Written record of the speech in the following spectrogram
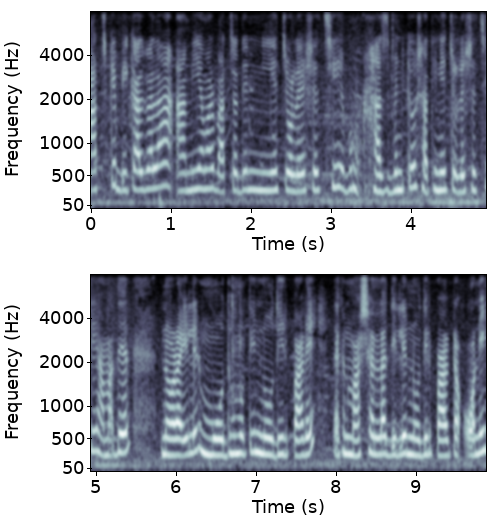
আজকে বিকালবেলা আমি আমার বাচ্চাদের নিয়ে চলে এসেছি এবং হাজব্যান্ডকেও সাথে নিয়ে চলে এসেছি আমাদের নড়াইলের মধুমতি নদীর পাড়ে। দেখেন মাসাল্লাহ দিলে নদীর পাড়টা অনেক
